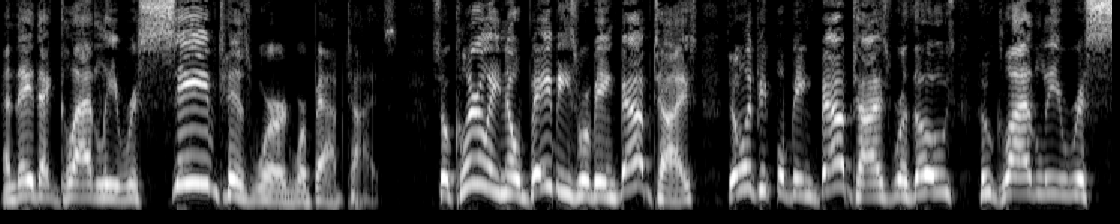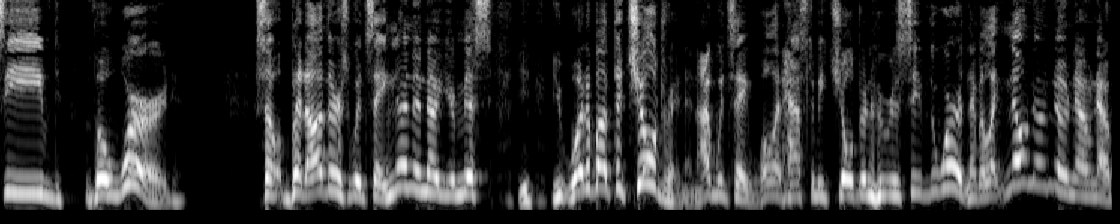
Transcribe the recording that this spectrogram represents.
and they that gladly received his word were baptized. So clearly no babies were being baptized. The only people being baptized were those who gladly received the word. So, but others would say, no, no, no, you're miss, you, you, what about the children? And I would say, well, it has to be children who receive the word. And they were like, no, no, no, no, no.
